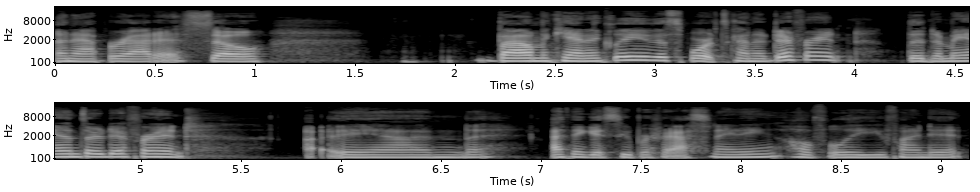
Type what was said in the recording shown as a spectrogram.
an apparatus. So biomechanically, the sport's kind of different. The demands are different. And I think it's super fascinating. Hopefully, you find it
